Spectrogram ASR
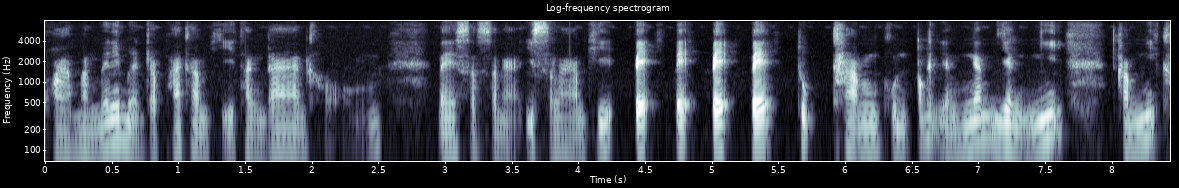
ความมันไม่ได้เหมือนกับพระคัมภีร์ทางด้านของ ในศาสนาอิสลามที่เป๊ะเป๊ะเป๊ะเป๊ะทุกคำคุณต้องอย่างนั้นอย่างนี้คำนี้ค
